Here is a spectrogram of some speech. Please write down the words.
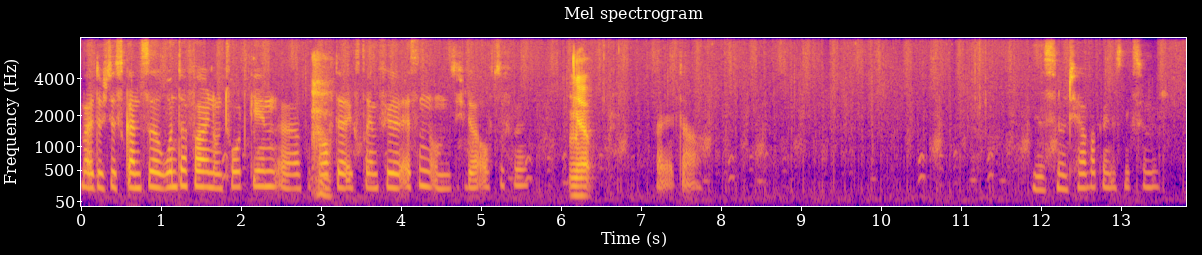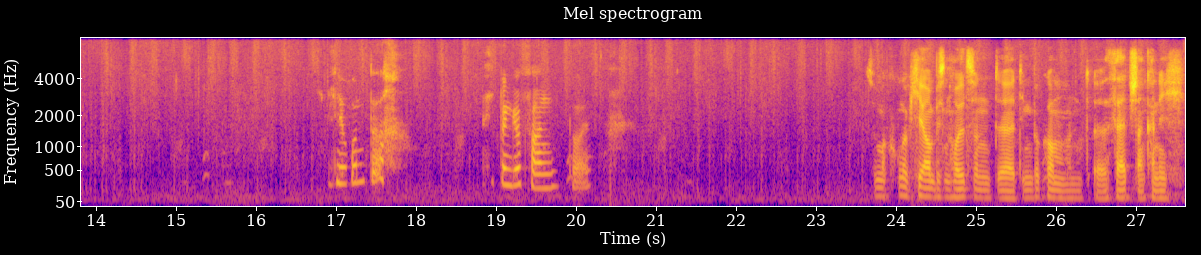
Weil durch das ganze Runterfallen und Totgehen äh, verbraucht er extrem viel Essen, um sich wieder aufzufüllen. Ja. Alter. Dieses Hin- und Herwackeln ist nichts für mich. Ich will hier runter. Ich bin gefangen. Toll. So, mal gucken, ob ich hier auch ein bisschen Holz und äh, Ding bekomme und äh, Thatch, dann kann ich.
